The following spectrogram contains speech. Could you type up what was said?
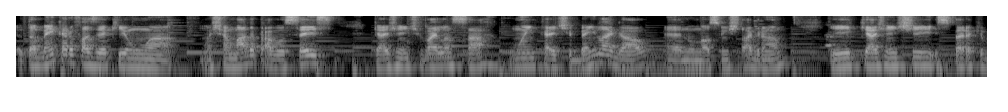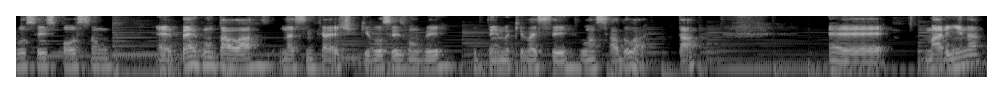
Eu também quero fazer aqui uma, uma chamada para vocês, que a gente vai lançar uma enquete bem legal é, no nosso Instagram e que a gente espera que vocês possam é, perguntar lá nessa enquete, que vocês vão ver o tema que vai ser lançado lá, tá? É, Marina,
